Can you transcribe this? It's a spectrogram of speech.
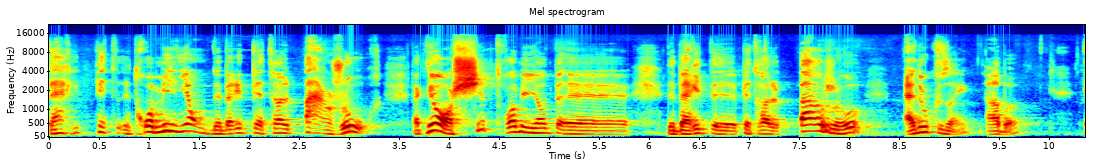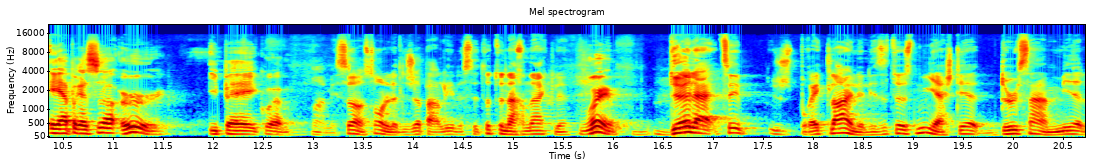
barils de pétrole, 3 millions de barils de pétrole par jour. Fait que nous, on ship 3 millions de, euh, de barils de pétrole par jour à nos cousins en bas. Et après ça, eux, ils payent quoi? Ouais, mais ça, ça on l'a déjà parlé. C'est toute une arnaque. Là. Oui. De la. Tu sais, je- pour être clair, là, les États-Unis achetaient 200 000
